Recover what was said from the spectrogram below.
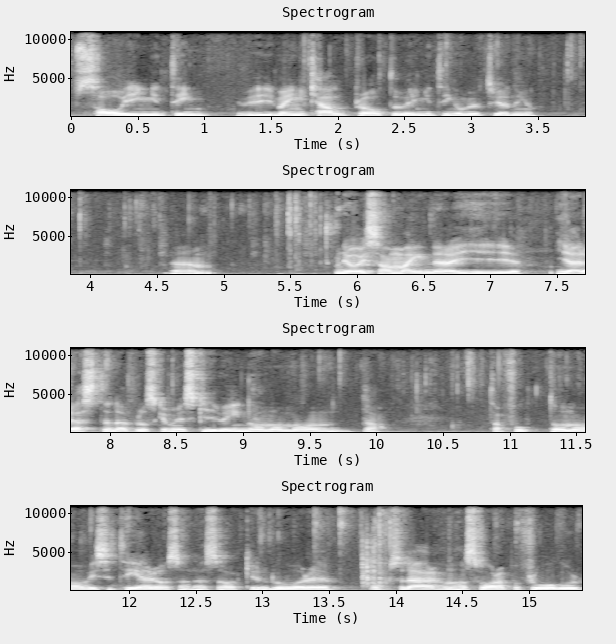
sa ingenting. Det var inget kallprat, och ingenting om utredningen. Ehm, det var ju samma inne i, i arresten där, för då ska man ju skriva in honom och ja, ta foton och visitera och sådana saker. Och då var det också där, han svarar på frågor,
